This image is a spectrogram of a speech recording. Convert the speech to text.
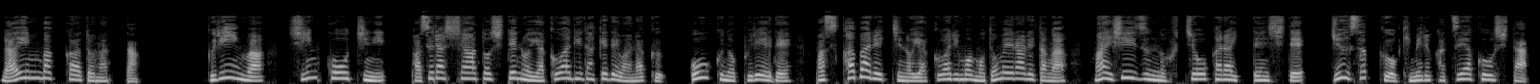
ラインバッカーとなった。グリーンは新コーチにパスラッシャーとしての役割だけではなく、多くのプレーでパスカバレッジの役割も求められたが、毎シーズンの不調から一転して10サックを決める活躍をした。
